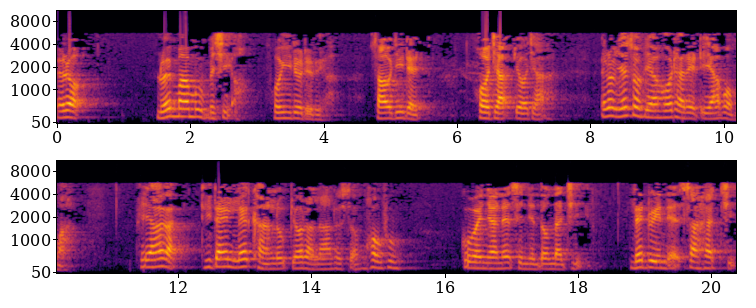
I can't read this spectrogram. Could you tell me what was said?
အဲ့တော့ လွဲမှားမှုမရှိအောင်ဘုန်းကြီးတို့တွေဟာစာအုပ်ကြီးတိုင်းဟောကြပြောကြအဲ့တော့ရသော်ဘုရားဟောထားတဲ့တရားပေါ်မှာဘုရားကဒီတိုင်းလက်ခံလို့ပြောတာလားလို့ဆိုမဟုတ်ဘူးကိုယ်ပညာနဲ့ဆင်ញင်သုံးသပ်ကြည့်လက်တွေ့နဲ့စဟတ်ကြည့်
